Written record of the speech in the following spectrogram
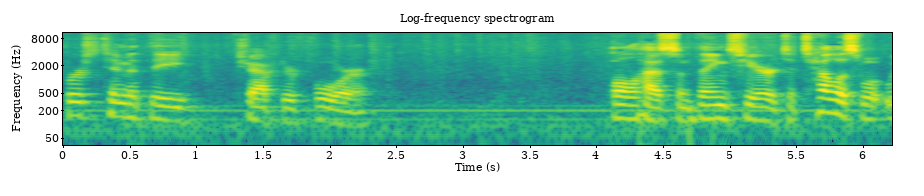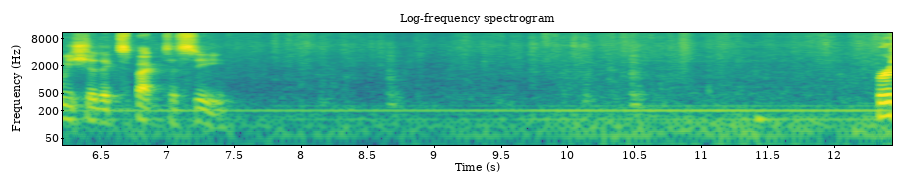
1 Timothy chapter 4. Paul has some things here to tell us what we should expect to see. 1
